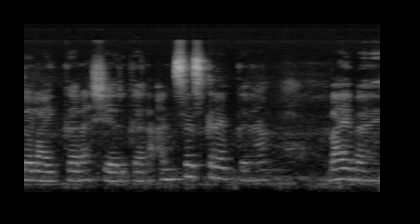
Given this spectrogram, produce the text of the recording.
तर लाईक करा शेअर करा आणि सबस्क्राईब करा. बाय बाय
